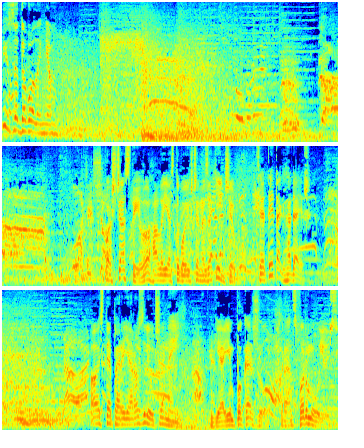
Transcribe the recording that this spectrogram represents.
Із задоволенням. Пощастило, але я з тобою ще не закінчив. Це ти так гадаєш? Ось тепер я розлючений. Я їм покажу. Трансформуюсь.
